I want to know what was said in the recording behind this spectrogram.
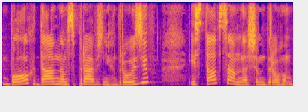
Бог дав нам справжніх друзів і став сам нашим другом?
